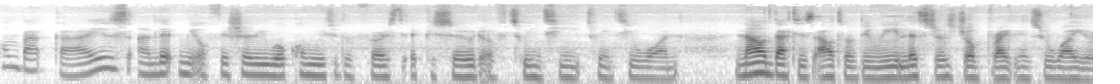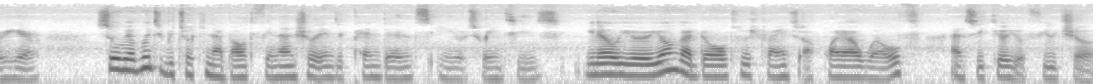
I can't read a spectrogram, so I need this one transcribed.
Welcome back, guys, and let me officially welcome you to the first episode of 2021. Now that is out of the way, let's just jump right into why you're here. So, we are going to be talking about financial independence in your 20s. You know, you're a young adult who's trying to acquire wealth and secure your future.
